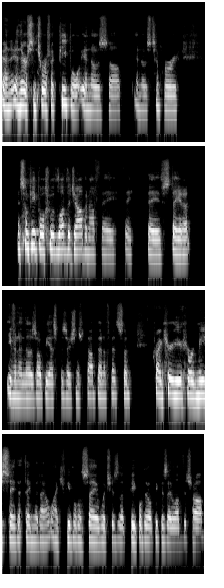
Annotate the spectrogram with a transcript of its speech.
And and there are some terrific people in those uh, in those temporary, and some people who love the job enough they they they stay in it even in those OPS positions without benefits. And Craig, here you heard me say the thing that I don't like people to say, which is that people do it because they love the job.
